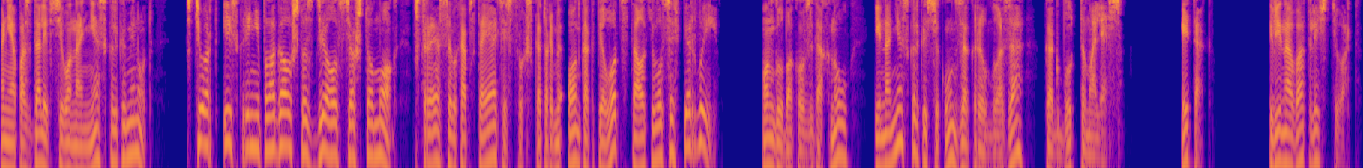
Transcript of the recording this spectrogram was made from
Они опоздали всего на несколько минут. Стюарт искренне полагал, что сделал все, что мог, в стрессовых обстоятельствах, с которыми он как пилот сталкивался впервые. Он глубоко вздохнул и на несколько секунд закрыл глаза, как будто молясь. Итак, виноват ли Стюарт?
